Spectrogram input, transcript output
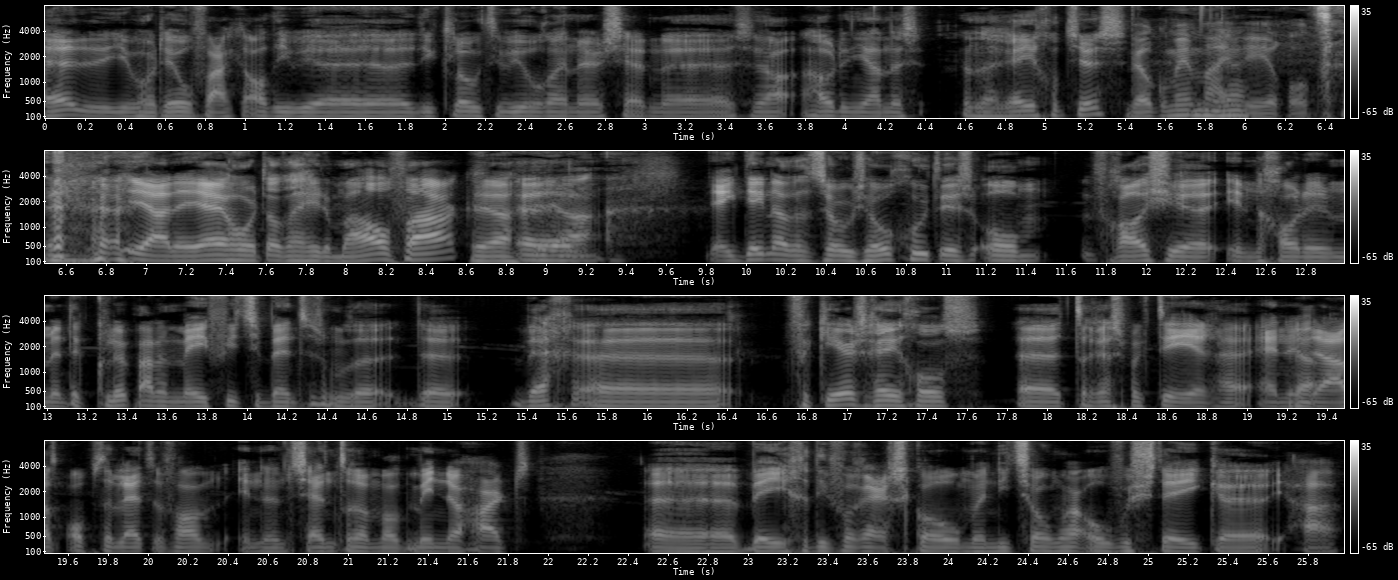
Hè, je hoort heel vaak al die, eh, die klote wielrenners en eh, ze houden niet aan de, aan de regeltjes. Welkom in mijn Ja. wereld. ja, nee, jij hoort dat helemaal vaak. Ja. Ehm, Ja. ik denk dat het sowieso goed is om, vooral als je in, gewoon in, met de club aan het meefietsen bent, is om de, de weg, eh, verkeersregels eh, te respecteren. En inderdaad op te letten van in een centrum wat minder hard eh, wegen die van rechts komen, niet zomaar oversteken. Ja,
